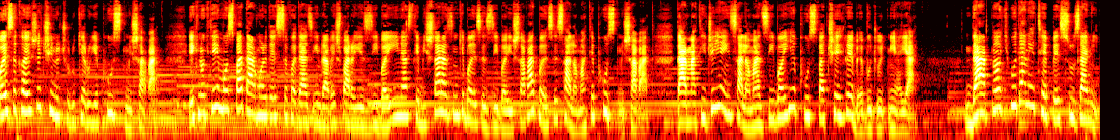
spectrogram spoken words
باعث کاهش چین و چروک روی پوست می شود. یک نکته مثبت در مورد استفاده از این روش برای زیبایی این است که بیشتر از اینکه باعث زیبایی شود باعث سلامت پوست می شود. در نتیجه این سلامت زیبایی پوست و چهره به وجود می آید. دردناک بودن طب سوزنی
